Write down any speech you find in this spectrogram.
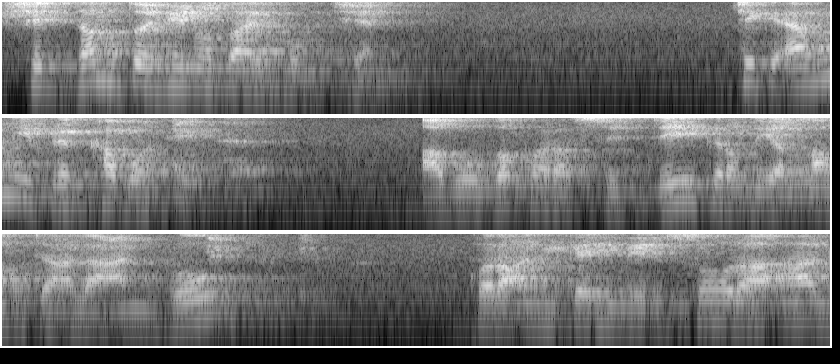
সিদ্ধান্তহীনতায় ভুগছেন, ঠিক এমনই প্রেক্ষাপটে আবু বকর সিদ্দিক রদি আল্লাহ আনহু কোরআন করিমের সোরা আল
